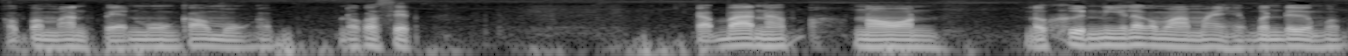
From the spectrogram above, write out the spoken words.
ก็ประมาณแปดโมงเก้าโมงครับเราก็เสร็จ กลับบ้านครับ นอน แล้วคืนนี้แล้วก็มาใหม่เหมือนเดิมครับ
